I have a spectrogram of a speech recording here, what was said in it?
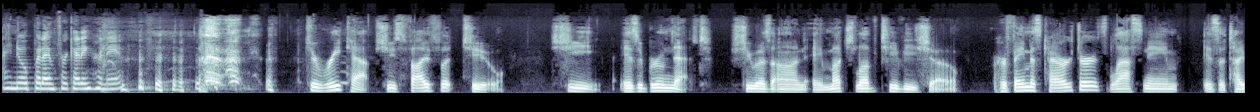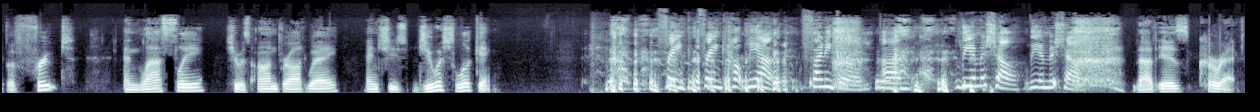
I know, but I'm forgetting her name. to recap, she's five foot two. She is a brunette. She was on a much loved TV show. Her famous character's last name is a type of fruit. And lastly, she was on Broadway and she's Jewish looking. Frank, Frank, help me out. Funny girl. Um, Lea Michele. Lea Michele. That is correct.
